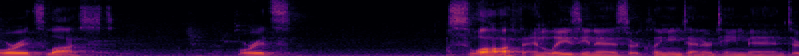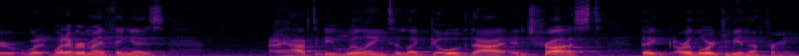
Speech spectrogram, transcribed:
or it's lust or it's sloth and laziness or clinging to entertainment or whatever my thing is, I have to be willing to let go of that and trust that our Lord can be enough for me.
